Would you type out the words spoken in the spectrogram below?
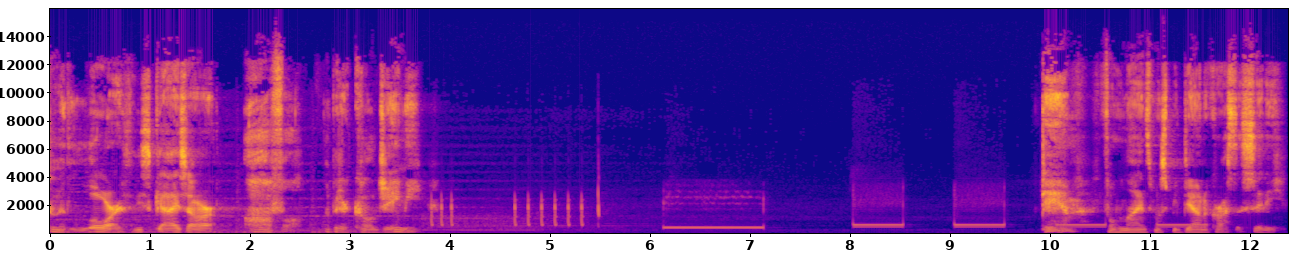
Good lord, these guys are awful. I better call Jamie. Damn, phone lines must be down across the city.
